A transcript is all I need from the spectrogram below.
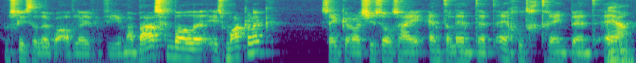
misschien is dat ook wel aflevering 4... maar basketballen is makkelijk. Zeker als je zoals hij en talent hebt en goed getraind bent... en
